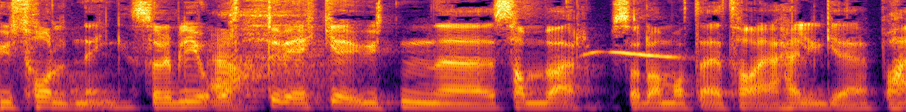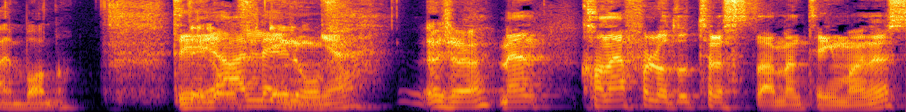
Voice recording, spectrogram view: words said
husholdning, så det blir jo åtte uker uten uh, samvær. Så da måtte jeg ta ei helg på hjemmebane. Det, er, lov, lenge. Det er det? Men kan jeg få lov til å trøste deg med en ting, Magnus?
